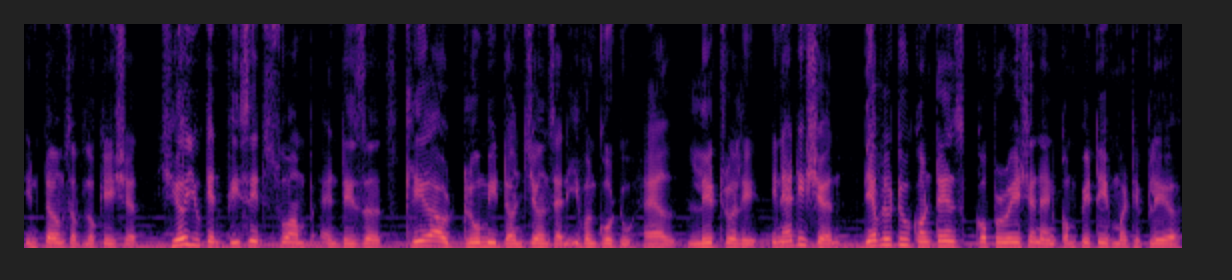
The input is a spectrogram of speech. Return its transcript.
in terms of location. Here you can visit swamp and deserts, clear out gloomy dungeons and even go to hell, literally. In addition, Diablo 2 contains cooperation and competitive multiplayer.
